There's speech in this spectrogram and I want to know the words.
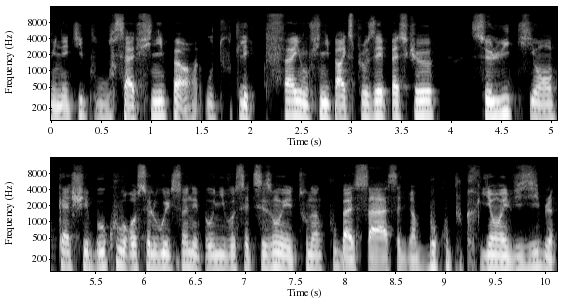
une équipe où ça a fini par, où toutes les failles ont fini par exploser parce que celui qui en cachait beaucoup, Russell Wilson, n'est pas au niveau cette saison et tout d'un coup, bah ça, ça devient beaucoup plus criant et visible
